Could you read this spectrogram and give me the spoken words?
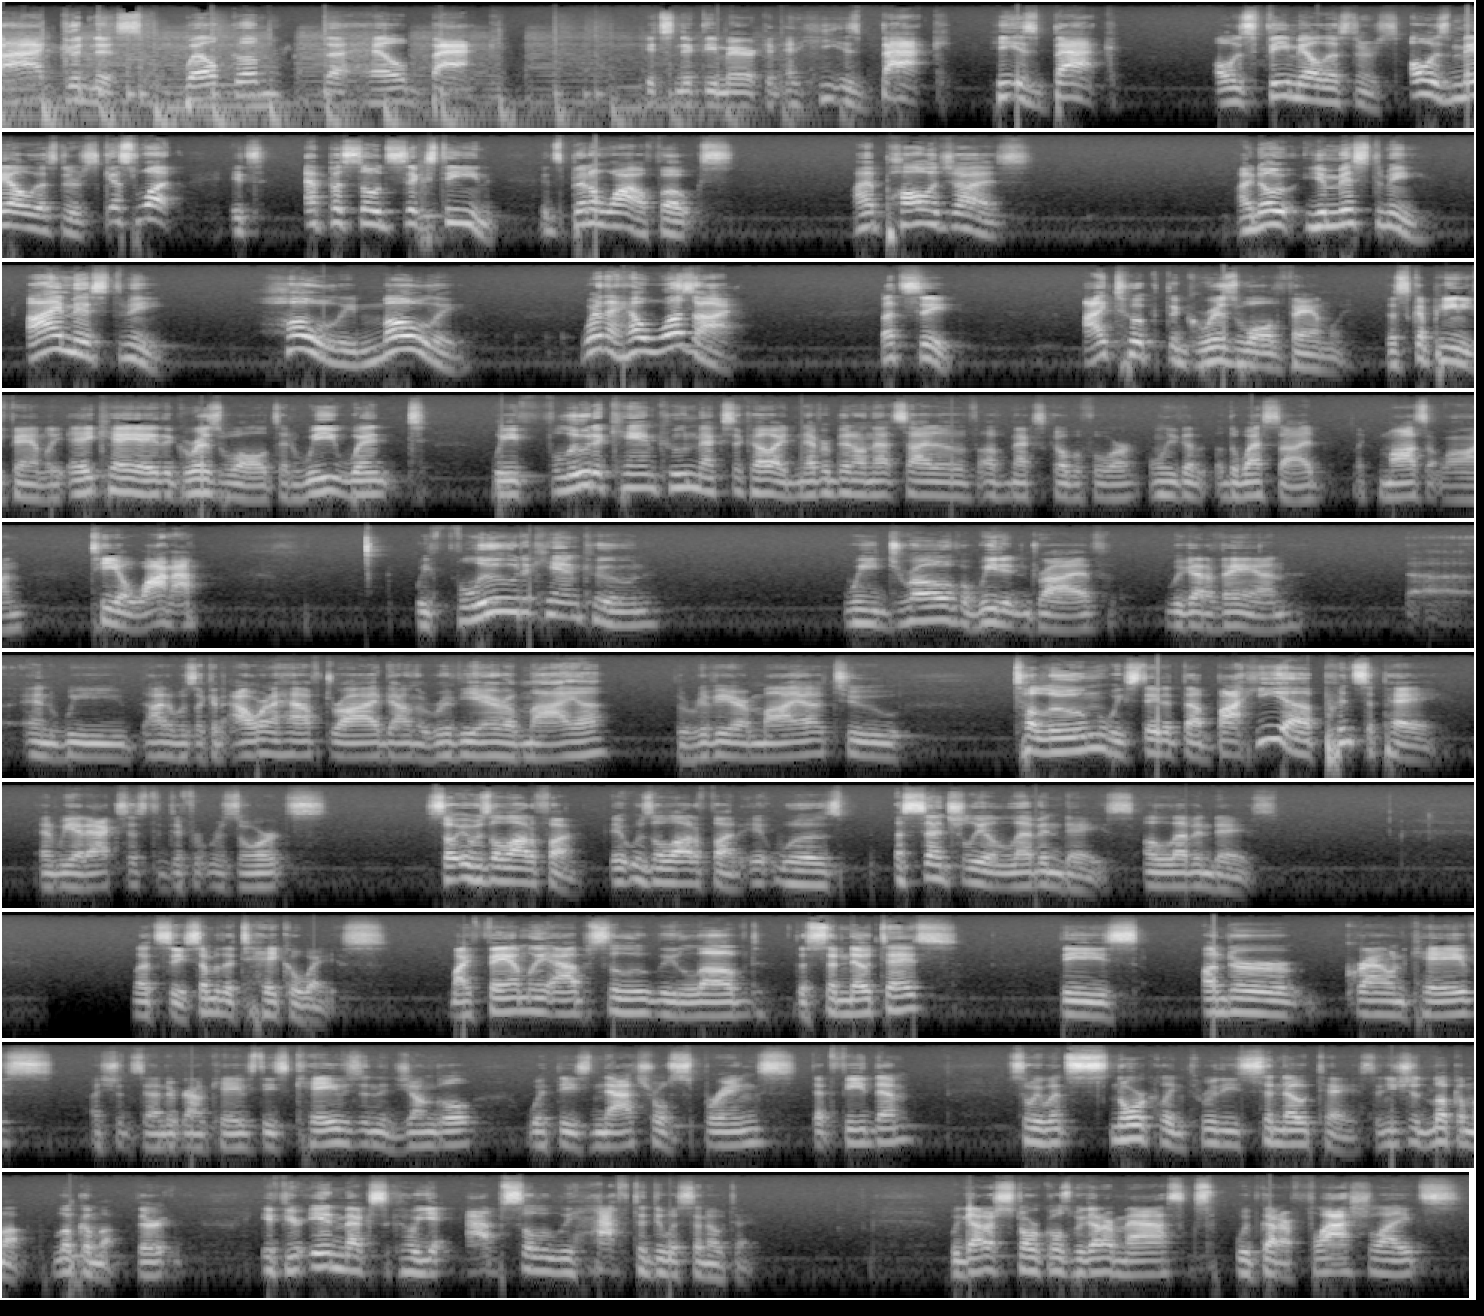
My goodness. Welcome the hell back. It's Nick the American, and he is back. He is back. All his female listeners, all his male listeners, guess what? It's episode 16. It's been a while, folks. I apologize. I know you missed me. I missed me. Holy moly. Where the hell was I? Let's see. I took the Griswold family, the Scapini family, aka the Griswolds, and we went. We flew to Cancun, Mexico. I'd never been on that side of, of Mexico before, only the, the west side, like Mazatlan, Tijuana. We flew to Cancun. We drove, or we didn't drive. We got a van, uh, and we. It was like an hour and a half drive down the Riviera Maya, the Riviera Maya to Tulum. We stayed at the Bahia Principe, and we had access to different resorts. So it was a lot of fun. It was a lot of fun. It was essentially 11 days. 11 days. Let's see some of the takeaways. My family absolutely loved the cenotes, these underground caves. I shouldn't say underground caves, these caves in the jungle with these natural springs that feed them. So we went snorkeling through these cenotes, and you should look them up. Look them up. They're, if you're in Mexico, you absolutely have to do a cenote. We got our snorkels, we got our masks, we've got our flashlights.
